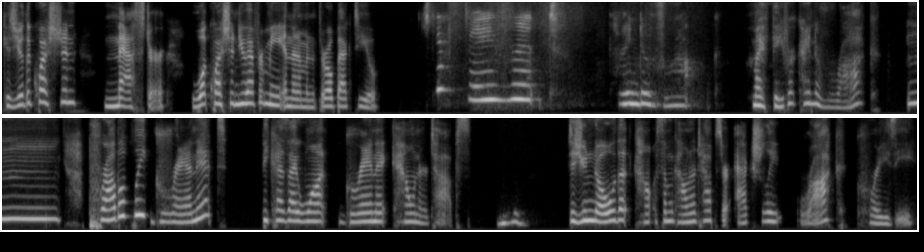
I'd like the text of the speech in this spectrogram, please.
because you're the question master. What question do you have for me? And then I'm going to throw it back to you. What's your favorite kind of rock? My favorite kind of rock? Mm, probably granite because I want granite countertops. Mm-hmm. Did you know that some countertops are actually rock crazy.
